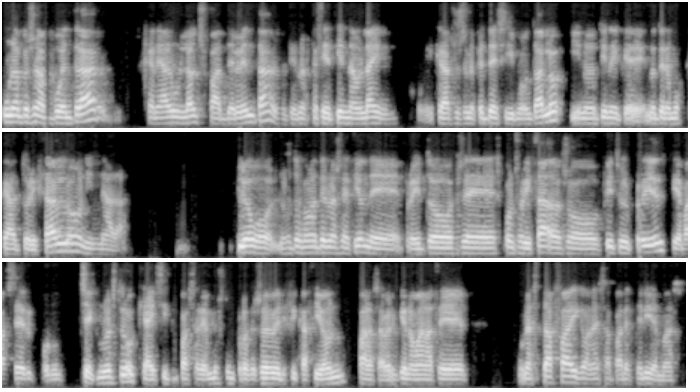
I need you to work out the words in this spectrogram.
una persona puede entrar, generar un launchpad de venta, es decir, una especie de tienda online, crear sus NFTs y montarlo, y no, tiene que, no tenemos que autorizarlo ni nada. Luego, nosotros vamos a tener una sección de proyectos eh, sponsorizados o feature projects que va a ser por un check nuestro, que ahí sí que pasaremos un proceso de verificación para saber que no van a hacer una estafa y que van a desaparecer y demás.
